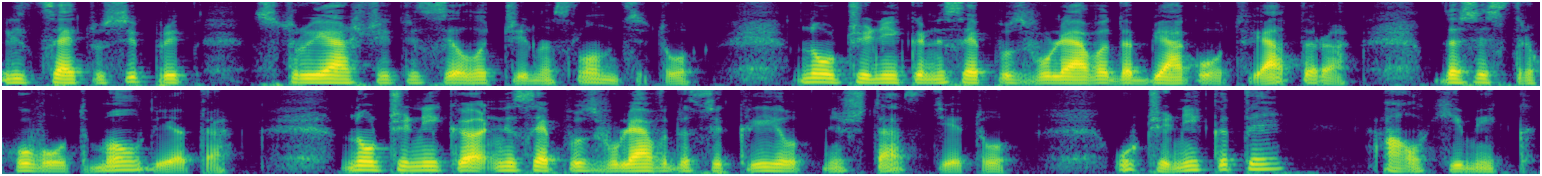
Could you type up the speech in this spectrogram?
лицето си пред строящите се лъчи на слънцето. Но ученика не се позволява да бяга от вятъра, да се страхува от мълдията. Но ученика не се позволява да се крие от нещастието. Ученикът е алхимик.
